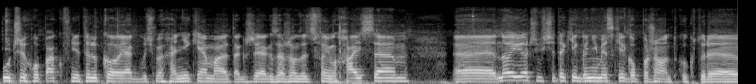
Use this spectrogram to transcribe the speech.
uczy chłopaków nie tylko jak być mechanikiem, ale także jak zarządzać swoim hajsem. E, No i oczywiście takiego niemieckiego porządku, które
